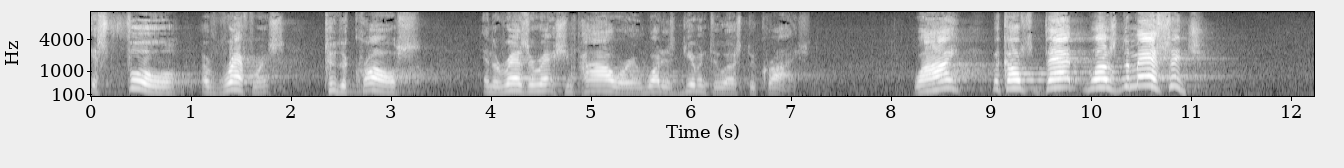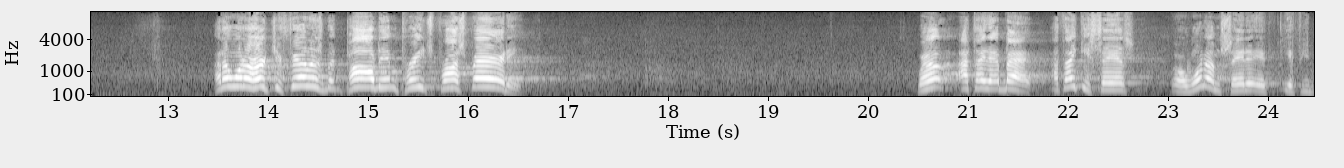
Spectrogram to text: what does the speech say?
is full of reference to the cross and the resurrection power and what is given to us through Christ. Why? Because that was the message. I don't want to hurt your feelings, but Paul didn't preach prosperity. Well, I take that back. I think he says, or one of them said, if, if, you,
